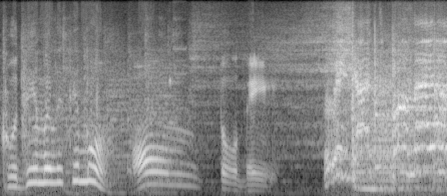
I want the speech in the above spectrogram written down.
Куди ми летимо? Он туди. Летять по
